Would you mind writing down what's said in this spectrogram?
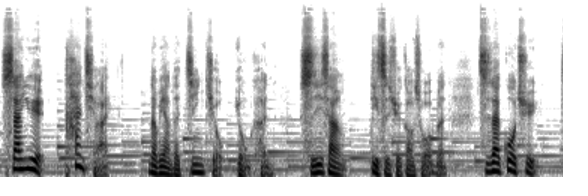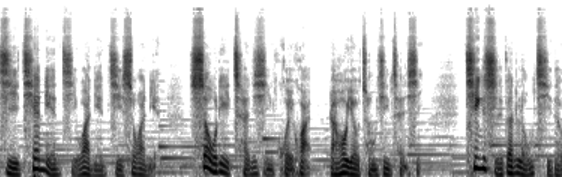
三月看起来那么样的经久永恒，实际上地质学告诉我们，是在过去几千年、几万年、几十万年受力成型、毁坏，然后又重新成型，侵蚀跟隆起的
